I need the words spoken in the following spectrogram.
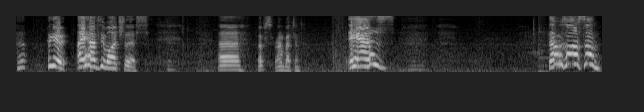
okay, I have to watch this. Uh, oops, wrong button. Yes! That was awesome!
